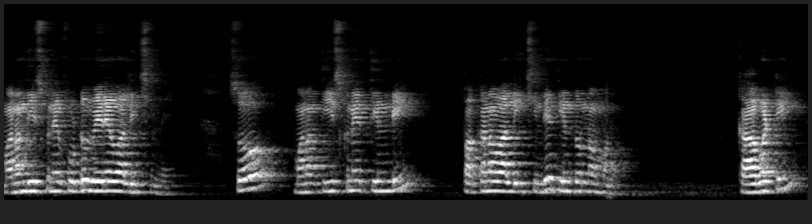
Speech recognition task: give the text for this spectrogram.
మనం తీసుకునే ఫుడ్ వేరే వాళ్ళు ఇచ్చింది. సో మనం తీసుకునే తిండి పక్కన వాళ్ళు ఇచ్చిందే తింటున్నాం మనం. కాబట్టి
